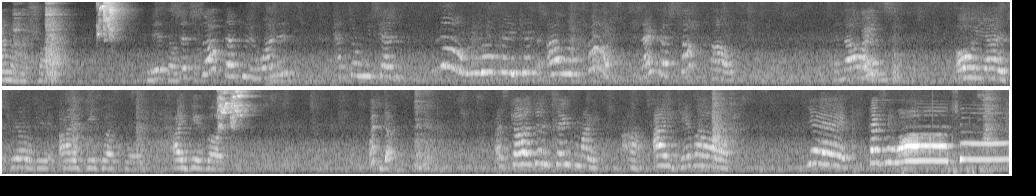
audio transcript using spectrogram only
kind of a shop. It's, a shop that we wanted, and so we said, no, we will take it our house, like a shop house. And now I oh yeah, it's real big. I give up. I give up. What the? A skeleton saved my, uh, I give up. Yay! Thanks for watching!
